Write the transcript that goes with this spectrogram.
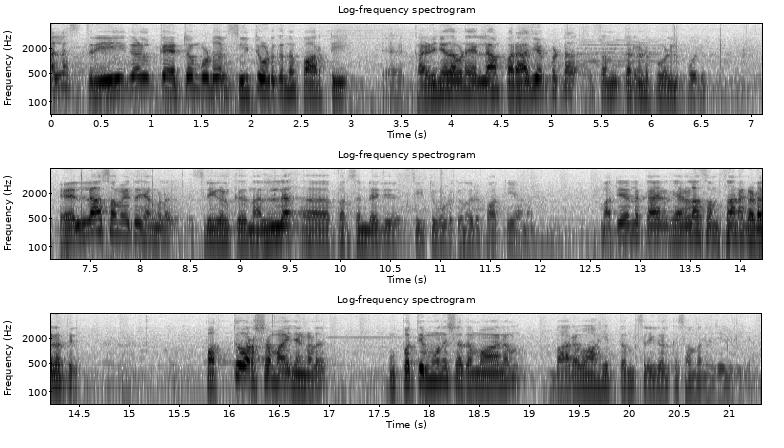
അല്ല സ്ത്രീകൾക്ക് ഏറ്റവും കൂടുതൽ സീറ്റ് കൊടുക്കുന്ന പാർട്ടി കഴിഞ്ഞ തവണ എല്ലാം പരാജയപ്പെട്ട തെരഞ്ഞെടുപ്പുകളിൽ പോലും എല്ലാ സമയത്തും ഞങ്ങൾ സ്ത്രീകൾക്ക് നല്ല പെർസെന്റേജ് സീറ്റ് കൊടുക്കുന്ന ഒരു പാർട്ടിയാണ്. മറ്റേ കേരള സംസ്ഥാന ഘടകത്തിൽ പത്ത് വർഷമായി ഞങ്ങൾ മുപ്പത്തിമൂന്ന് ശതമാനം ഭാരവാഹിത്വം സ്ത്രീകൾക്ക് സംവരണം ചെയ്തിരിക്കുകയാണ്.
